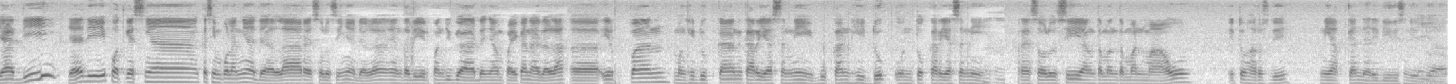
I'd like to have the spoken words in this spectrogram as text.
Jadi, jadi podcastnya kesimpulannya adalah resolusinya adalah yang tadi Irfan juga ada nyampaikan adalah eh, Irfan menghidupkan karya seni, bukan hidup untuk karya seni. Resolusi yang teman-teman mau itu harus diniatkan dari diri sendiri Iya, dulu.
